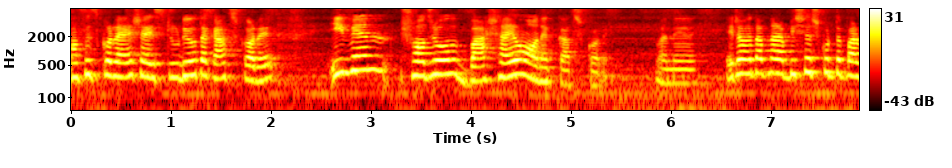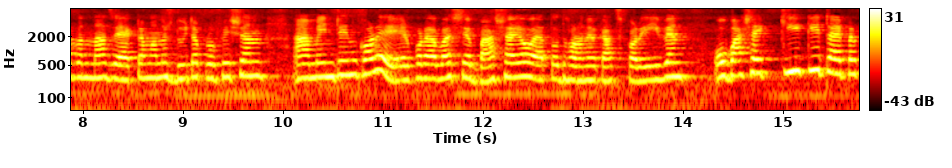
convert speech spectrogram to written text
অফিস করে এসে স্টুডিওতে কাজ করে ইভেন সজল বাসায়ও অনেক কাজ করে। মানে এটা হয়তো আপনারা বিশ্বাস করতে পারবেন না যে একটা মানুষ দুইটা প্রফেশন মেনটেন করে, এরপরে আবার সে বাসায়ও এত ধরনের কাজ করে। ইভেন ও বাসায় কি কি টাইপের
